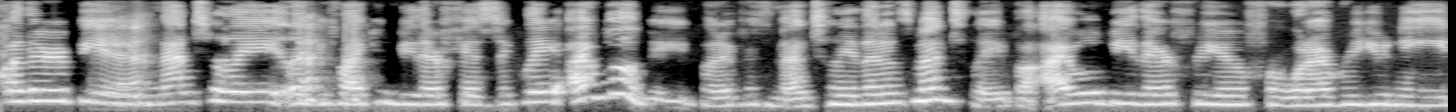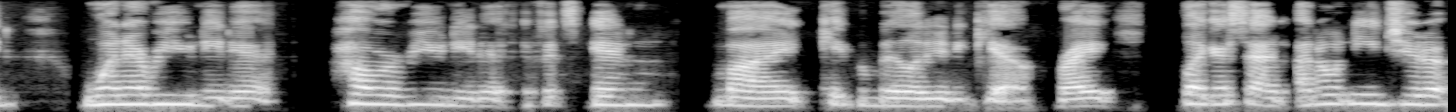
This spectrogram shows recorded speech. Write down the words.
whether it be yeah. mentally, like if I can be there physically, I will be. But if it's mentally, then it's mentally. But I will be there for you for whatever you need, whenever you need it, however you need it, if it's in my capability to give, right? Like I said, I don't need you to,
